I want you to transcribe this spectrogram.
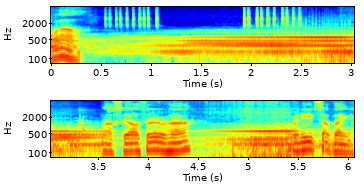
well. Let's go through, huh? We need something.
